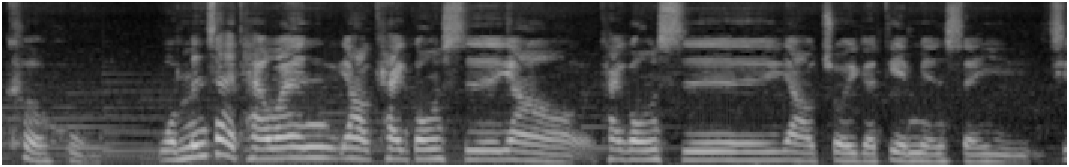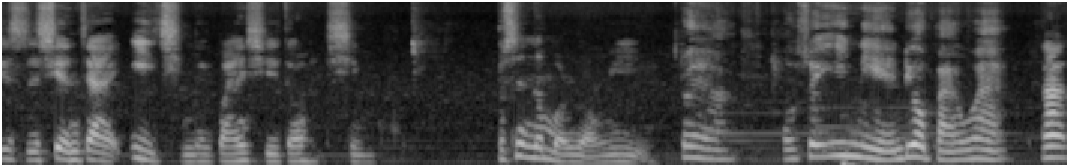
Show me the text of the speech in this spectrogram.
客户。我们在台湾要开公司，要开公司要做一个店面生意，其实现在疫情的关系都很辛苦，不是那么容易。对啊，我说一年六百万，那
